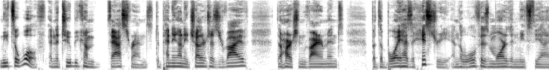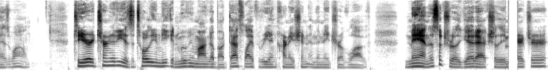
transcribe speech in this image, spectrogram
meets a wolf, and the two become fast friends, depending on each other to survive the harsh environment. But the boy has a history, and the wolf is more than meets the eye as well. To Your Eternity is a totally unique and moving manga about death, life, reincarnation, and the nature of love. Man, this looks really good, actually. Character,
